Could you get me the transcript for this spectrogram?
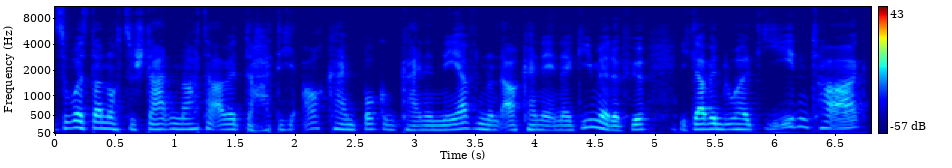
sowas dann noch zu starten nach der Arbeit, da hatte ich auch keinen Bock und keine Nerven und auch keine Energie mehr dafür. Ich glaube, wenn du halt jeden Tag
